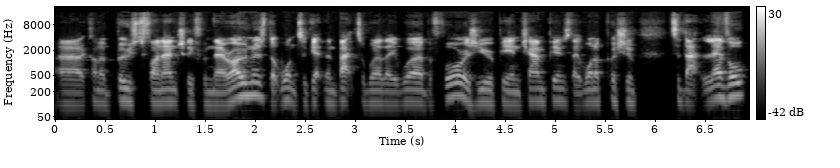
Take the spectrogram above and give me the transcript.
uh, kind of boost financially from their owners that want to get them back to where they were before as European champions. They want to push them to that level.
